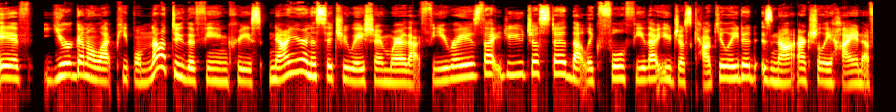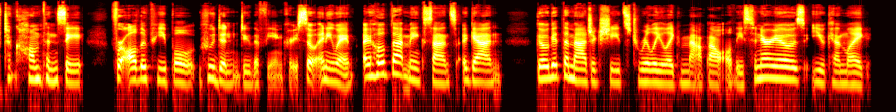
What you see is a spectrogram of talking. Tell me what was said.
If you're going to let people not do the fee increase, now you're in a situation where that fee raise that you just did, that like full fee that you just calculated, is not actually high enough to compensate for all the people who didn't do the fee increase. So, anyway, I hope that makes sense. Again, go get the magic sheets to really like map out all these scenarios. You can like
